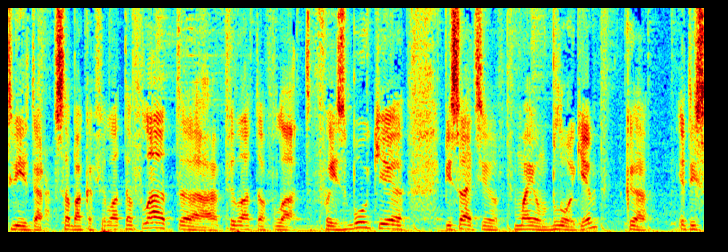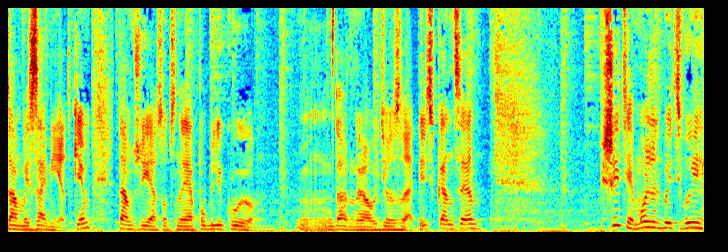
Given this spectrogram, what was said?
Твиттер, собака Филатов Лат, э, Филатов Лат в Фейсбуке, писать в моем блоге к этой самой заметке. Там же я, собственно, я публикую данную аудиозапись в конце. Пишите, может быть, вы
